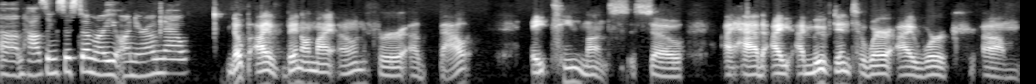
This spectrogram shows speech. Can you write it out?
um, housing system or are you on your own now Nope, I have been on my own for about 18 months. So I had I I moved into where I work um,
